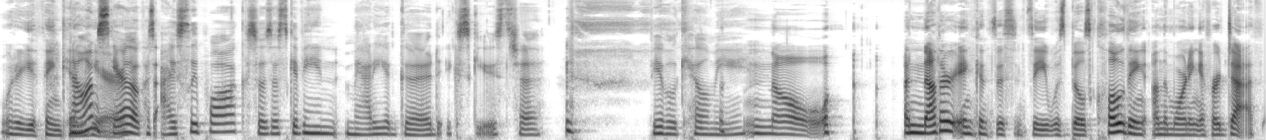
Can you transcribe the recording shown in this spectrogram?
What are you thinking? Now I'm here? scared though because I sleepwalk. So is this giving Maddie a good excuse to be able to kill me? No. Another inconsistency was Bill's clothing on the morning of her death.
